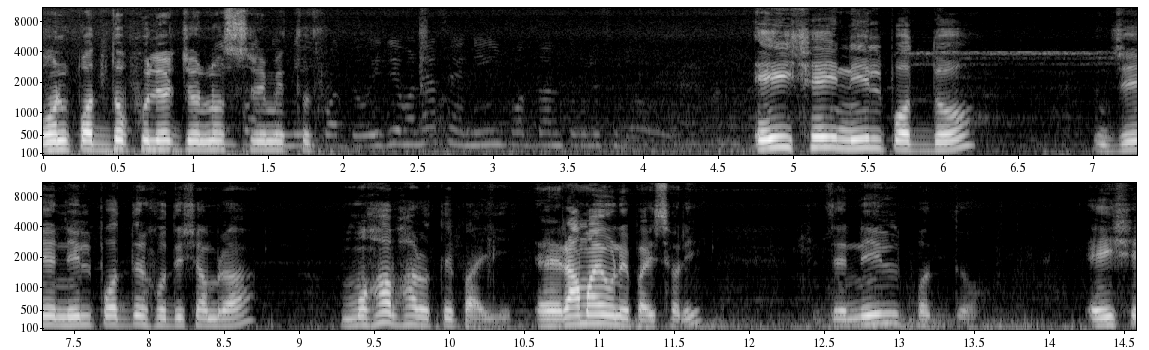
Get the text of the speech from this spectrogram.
কোন পদ্ম ফুলের জন্য শ্রীমিত? এই সেই নীল পদ্ম, যে নীল পদ্মের হদিশ আমরা মহাভারতে পাই রামায়ণে পাই সরি যে নীল পদ্ম। এই সে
